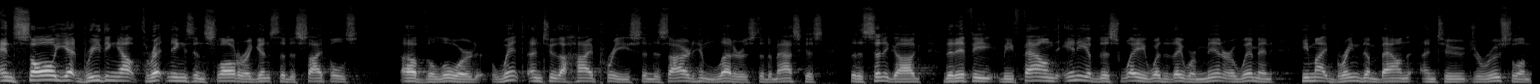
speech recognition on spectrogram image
And Saul, yet breathing out threatenings and slaughter against the disciples of the Lord, went unto the high priest and desired him letters to Damascus, to the synagogue, that if he be found any of this way, whether they were men or women, he might bring them bound unto Jerusalem.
